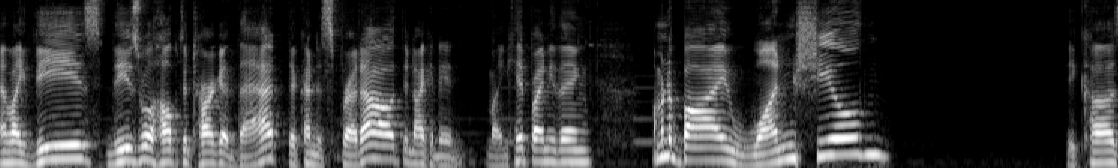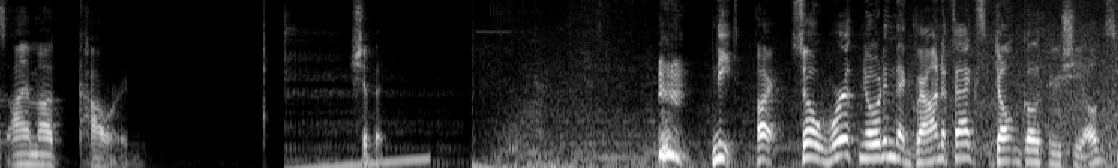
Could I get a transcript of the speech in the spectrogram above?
And like these, these will help to target that. They're kind of spread out. They're not gonna like hit by anything. I'm gonna buy one shield because I'm a coward. Ship it. Neat. All right. So worth noting that ground effects don't go through shields.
